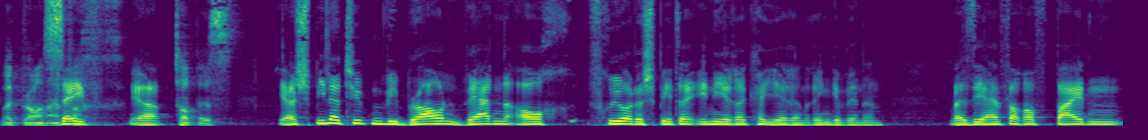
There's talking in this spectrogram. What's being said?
Weil Brown einfach Safe. Ja. top ist. Ja, Spielertypen wie Brown werden auch früher oder später in ihrer Karriere einen Ring gewinnen, weil sie einfach auf beiden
